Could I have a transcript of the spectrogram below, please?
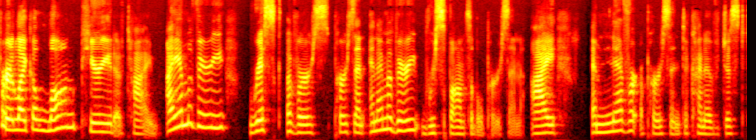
for like a long period of time. I am a very risk averse person and I'm a very responsible person. I am never a person to kind of just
